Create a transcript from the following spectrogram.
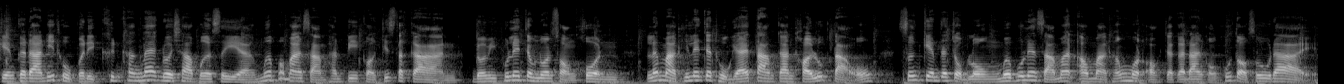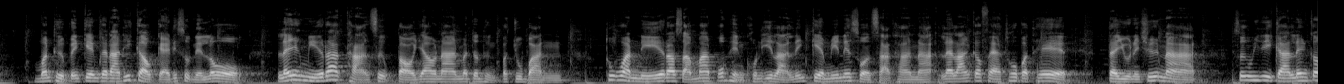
เกมกระดานที่ถูกประดิษฐ์ขึ้นครั้งแรกโดยชาวเปอร์เซีย เมื่อประมาณ 3,000 ปีก่อนคริสตกาล โดยมีผู้เล่นจำนวน 2 คน และหมากที่เล่นจะถูกย้ายตามการทอยลูกเต๋า ซึ่งเกมจะจบลงเมื่อผู้เล่นสามารถเอาหมากทั้งหมดออกจากกระดานของคู่ต่อสู้ได้ มันถือเป็นเกมกระดานที่เก่าแก่ที่สุดในโลก และยังมีรากฐานสืบต่อยาวนานมาจนถึงปัจจุบัน ทุกวันนี้เราสามารถพบเห็นคนอิหร่านเล่นเกมนี้ในสวนสาธารณะและร้านกาแฟทั่วประเทศ แต่อยู่ในชื่อนาดซึ่งวิธีการเล่นก็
